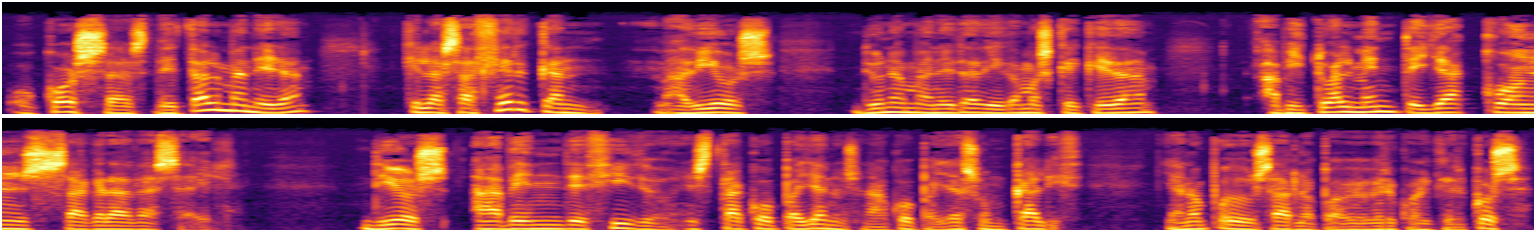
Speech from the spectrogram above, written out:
o cosas de tal manera que las acercan a Dios de una manera, digamos, que queda habitualmente ya consagradas a Él. Dios ha bendecido esta copa, ya no es una copa, ya es un cáliz, ya no puedo usarlo para beber cualquier cosa,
